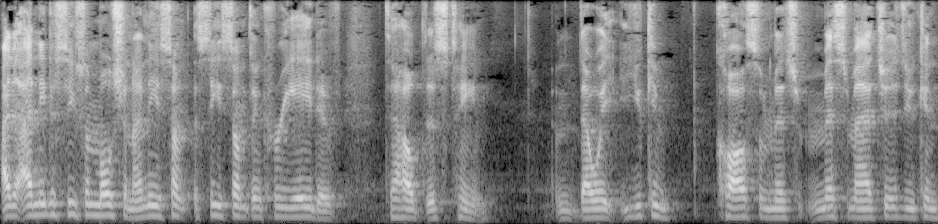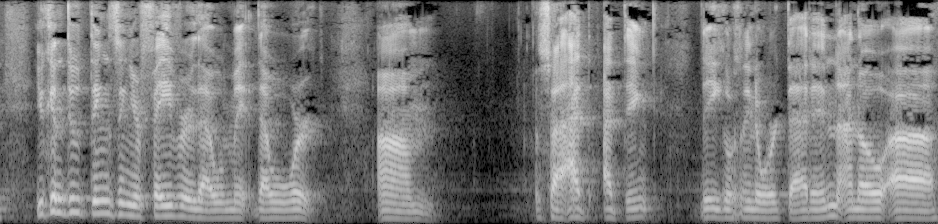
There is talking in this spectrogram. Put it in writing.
I, I need to see some motion. I need some see something creative to help this team. And that way you can cause some mis- mismatches. You can you can do things in your favor that will make that will work. Um, so I I think the Eagles need to work that in. I know uh,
